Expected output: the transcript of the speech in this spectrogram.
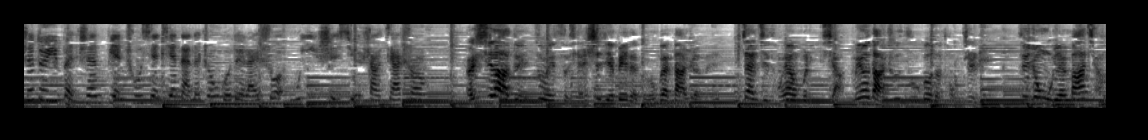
这对于本身便出现艰难的中国队来说，无疑是雪上加霜。而希腊队作为此前世界杯的夺冠大热门，战绩同样不理想，没有打出足够的统治力，最终无缘八强，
